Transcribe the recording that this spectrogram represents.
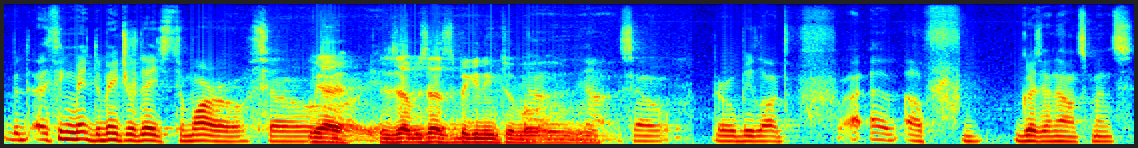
But I think ma- the major date is tomorrow, so yeah, uh, yeah. That- that's beginning tomorrow. yeah, yeah, so there will be a lot of, uh, of good announcements.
